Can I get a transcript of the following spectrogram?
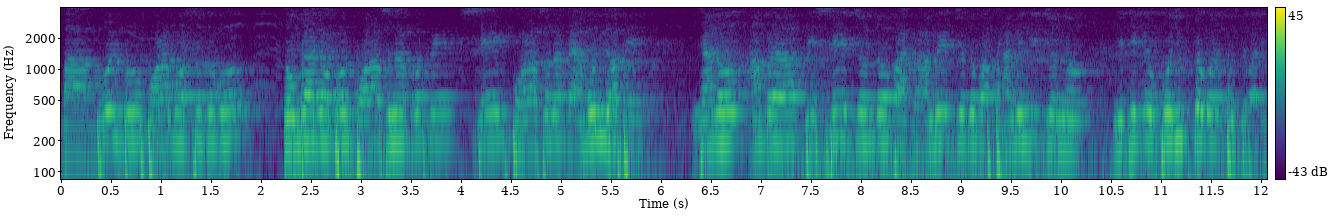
বা বলব, পরামর্শ দেবো, তোমরা যখন পড়াশোনা করবে, সেই পড়াশোনাটা এমনই হবে যেন আমরা দেশের জন্য বা গ্রামের জন্য বা ফ্যামিলির জন্য নিজেকে উপযুক্ত করে তুলতে পারি।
